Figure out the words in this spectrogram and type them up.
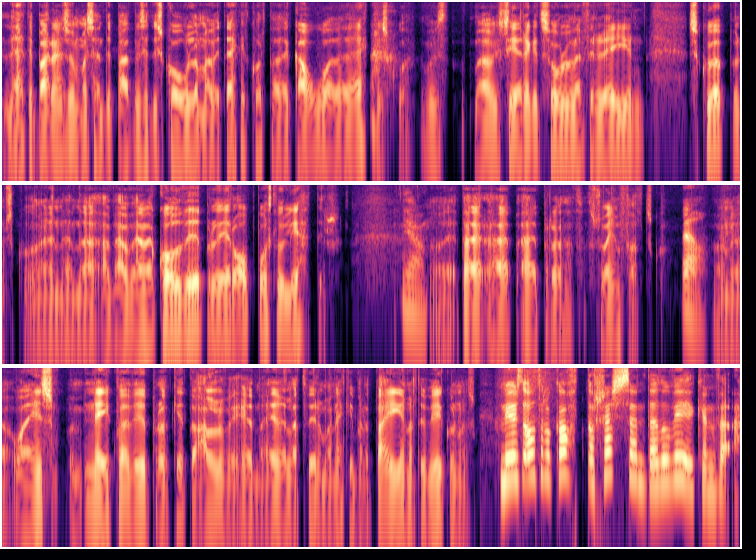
Þetta er bara eins og maður sendir barnið sitt í skóla maður veit ekkert hvort að það er gáað eða ekki sko. Þú veist, maður sér ekkert sóluna fyrir eigin sköpun sko. en, en, en, en að góð viðbröð eru opbóðslu léttir það er, það, er, það er bara svo einfalt sko. Þannig, að- og eins neikvæð viðbröð geta alveg hérna, eðalagt fyrir mann ekki bara daginn heldur vikuna sko. Mér finnst ótrúlega gott og hressandi að þú viðkennum það.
